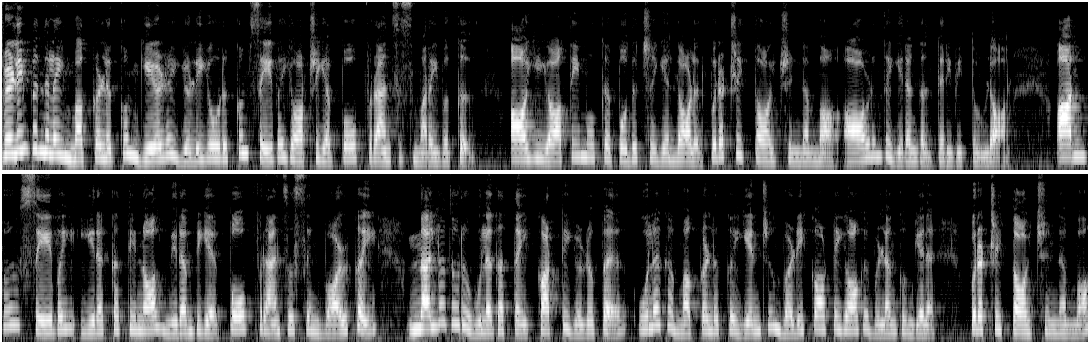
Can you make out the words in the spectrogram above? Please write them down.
விளிம்பு நிலை மக்களுக்கும் ஏழை எளியோருக்கும் சேவையாற்றிய போப் பிரான்சிஸ் மறைவுக்கு அஇஅதிமுக பொதுச் செயலாளர் புரட்சித்தாய் சின்னம்மா ஆழ்ந்த இரங்கல் தெரிவித்துள்ளார். அன்பு சேவை இரக்கத்தினால் நிரம்பிய போப் பிரான்சிஸின் வாழ்க்கை நல்லதொரு உலகத்தை கட்டி எழுப்ப உலக மக்களுக்கு என்றும் வழிகாட்டியாக விளங்கும் என புரட்சித்தாய் சின்னம்மா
